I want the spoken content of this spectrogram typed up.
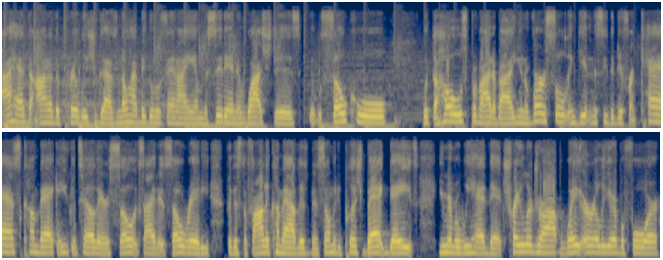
I had the honor, the privilege. You guys know how big of a fan I am to sit in and watch this. It was so cool with the host provided by Universal and getting to see the different casts come back. And you can tell they're so excited, so ready for this to finally come out. There's been so many pushback dates. You remember we had that trailer drop way earlier before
